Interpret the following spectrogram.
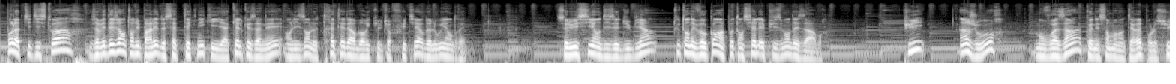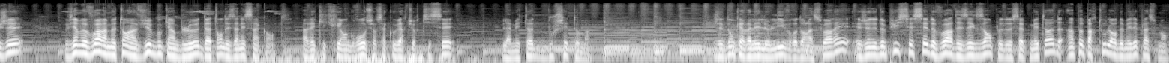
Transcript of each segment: Pour la petite histoire, j'avais déjà entendu parler de cette technique il y a quelques années en lisant le traité d'arboriculture fruitière de Louis André. Celui-ci en disait du bien tout en évoquant un potentiel épuisement des arbres. Puis, un jour, mon voisin, connaissant mon intérêt pour le sujet, vient me voir et me tend un vieux bouquin bleu datant des années 50, avec écrit en gros sur sa couverture tissée La méthode Boucher-Thomas. J'ai donc avalé le livre dans la soirée et je n'ai depuis cessé de voir des exemples de cette méthode un peu partout lors de mes déplacements.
